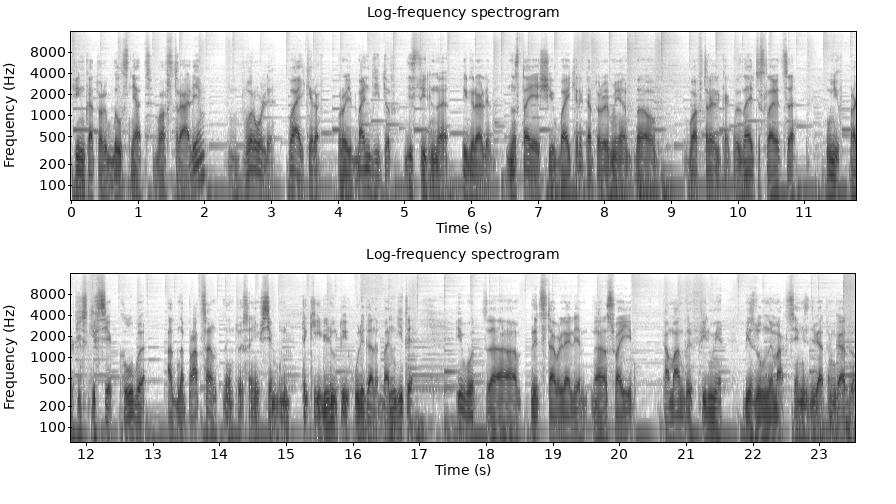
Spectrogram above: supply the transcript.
Фильм, который был снят в Австралии – в роли байкеров, вроде бандитов, действительно играли настоящие байкеры, которые мне в Австралии, как вы знаете, славятся. У них практически все клубы однопроцентные, то есть они все такие лютые хулиганы-бандиты. И вот а, представляли а, свои команды в фильме «Безумный Макс» в 1979 году.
